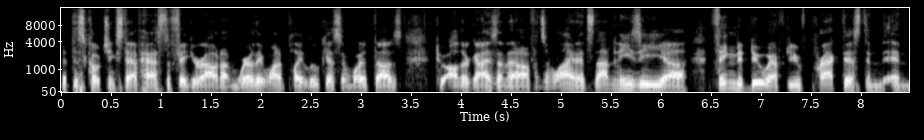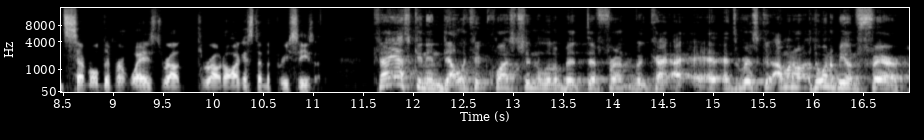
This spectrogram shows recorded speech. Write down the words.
that this coaching staff has to figure out on where they want to play Lucas and what it does to other guys on that offensive line. It's not an easy uh, thing to do after you've practiced in, in several different ways throughout throughout August and the preseason. Can I ask an indelicate question, a little bit different? Because I, at the risk, I want to, I don't want to be unfair,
